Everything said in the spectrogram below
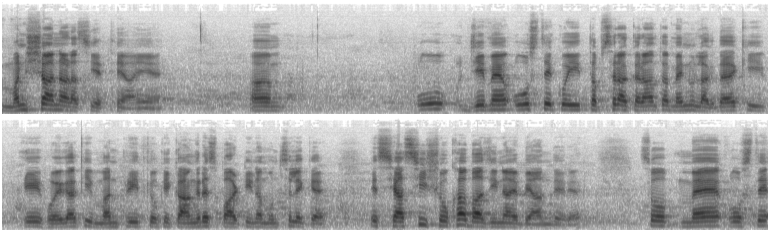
ਮਨਸ਼ਾ ਨਾਲ ਅਸੀਂ ਇੱਥੇ ਆਏ ਹਾਂ ਉਹ ਜੇ ਮੈਂ ਉਸ ਤੇ ਕੋਈ ਤਬਸਰਾ ਕਰਾਂ ਤਾਂ ਮੈਨੂੰ ਲੱਗਦਾ ਹੈ ਕਿ ਇਹ ਹੋਏਗਾ ਕਿ ਮਨਪ੍ਰੀਤ ਕਿਉਂਕਿ ਕਾਂਗਰਸ ਪਾਰਟੀ ਨਾਲ ਮੁੰਸਲਿਕ ਹੈ ਇਹ ਸਿਆਸੀ ਸ਼ੋਖਾਬਾਜ਼ੀ ਨਾਲ ਇਹ ਬਿਆਨ ਦੇ ਰਿਹਾ। ਸੋ ਮੈਂ ਉਸ ਤੇ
